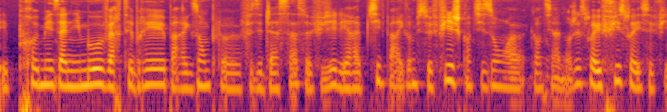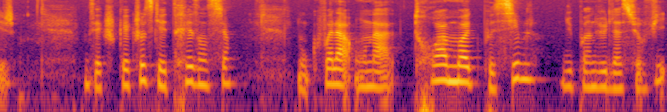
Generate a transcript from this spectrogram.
les premiers animaux vertébrés, par exemple, euh, faisaient déjà ça, se figer. Les reptiles, par exemple, ils se figent quand, ils ont, quand il y a un danger, soit ils fuient, soit ils se figent. Donc c'est quelque chose qui est très ancien. Donc voilà, on a trois modes possibles du point de vue de la survie.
